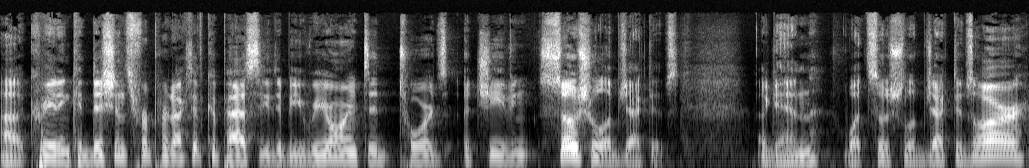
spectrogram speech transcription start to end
uh, creating conditions for productive capacity to be reoriented towards achieving social objectives. Again, what social objectives are,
